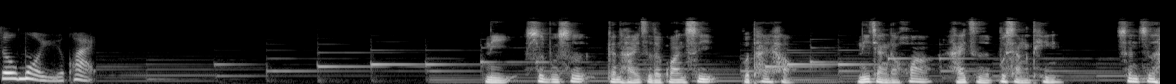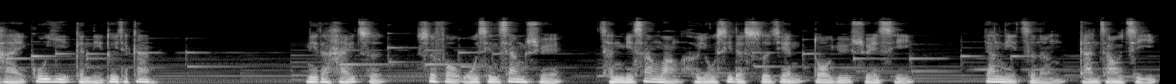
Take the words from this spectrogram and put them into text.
周末愉快。你是不是跟孩子的关系不太好？你讲的话孩子不想听，甚至还故意跟你对着干。你的孩子是否无心向学，沉迷上网和游戏的时间多于学习，让你只能干着急？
